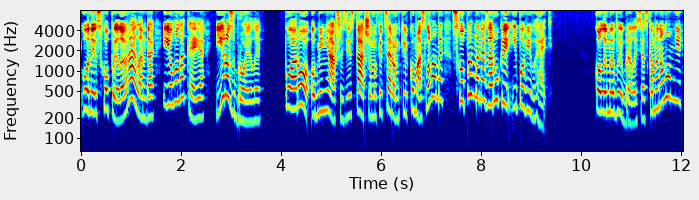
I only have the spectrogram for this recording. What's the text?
Вони схопили Райленда і його лакея і роззброїли. Пуаро, обмінявшись зі старшим офіцером кількома словами, схопив мене за руки і повів геть. Коли ми вибралися з каменоломні,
